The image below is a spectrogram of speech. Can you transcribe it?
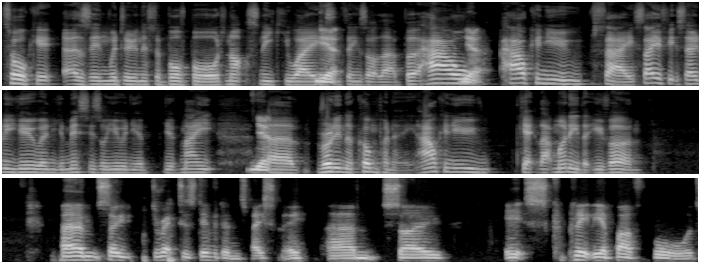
talk it as in we're doing this above board, not sneaky ways yeah. and things like that. But how yeah. how can you say say if it's only you and your missus or you and your your mate yeah. uh, running a company, how can you get that money that you've earned? Um, so directors' dividends, basically. Um, so it's completely above board,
